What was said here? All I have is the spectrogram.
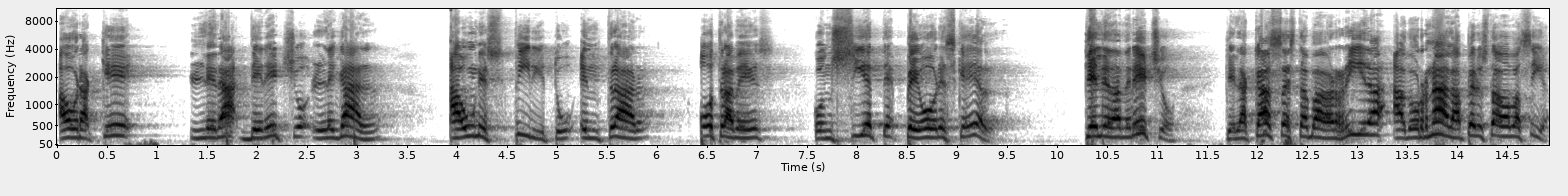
Ahora, ¿qué le da derecho legal a un espíritu entrar otra vez con siete peores que él? ¿Qué le da derecho? Que la casa estaba barrida, adornada, pero estaba vacía.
